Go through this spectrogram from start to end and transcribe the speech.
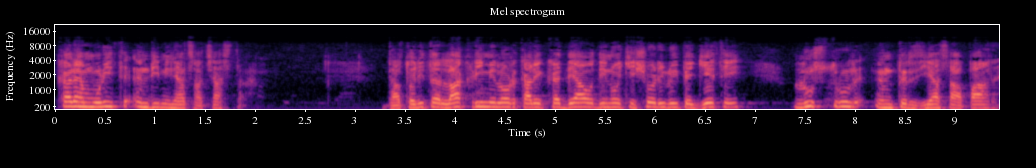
care a murit în dimineața aceasta. Datorită lacrimilor care cădeau din ochișorii lui pe ghete, lustrul întârzia să apară.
